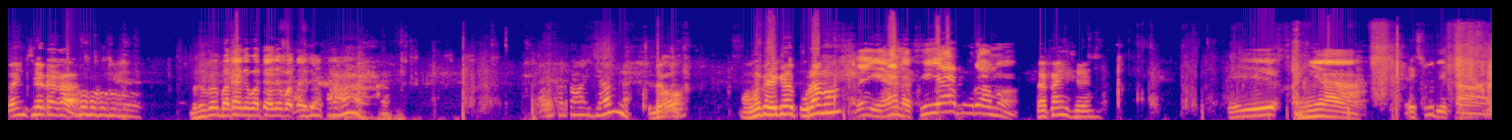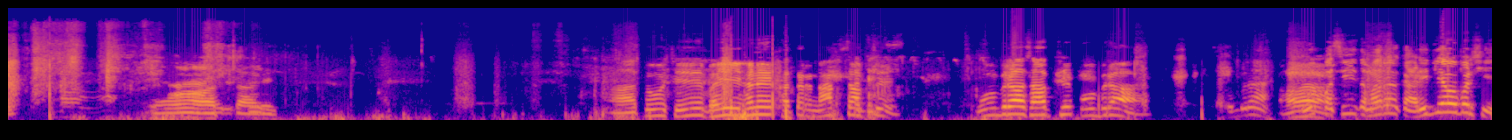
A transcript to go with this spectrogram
કઈ છે કાકા? મધુભાઈ બતાવી દો બતાવી દો બતાવી દો. અમે બે ગયા પૂરામાં. અરે અહીંયા નથી યાર પૂરામાં. તો કઈ છે? એ અહીંયા એ શું દેખાય? હા તો છે ભાઈ હને ખતરનાક સાપ છે. કોબરા સાપ છે કોબરા. હા. પછી તમારે કાઢી જ લેવો પડશે.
